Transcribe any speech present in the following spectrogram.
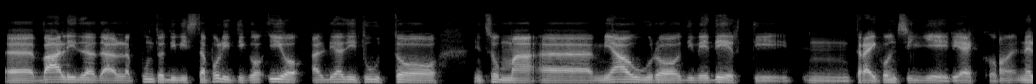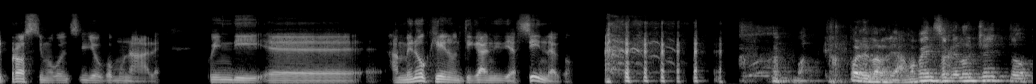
eh, valida dal punto di vista politico io al di là di tutto insomma eh, mi auguro di vederti mh, tra i consiglieri ecco nel prossimo consiglio comunale. Quindi eh, a meno che non ti candidi a sindaco. Poi ne parliamo. Penso che l'oggetto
